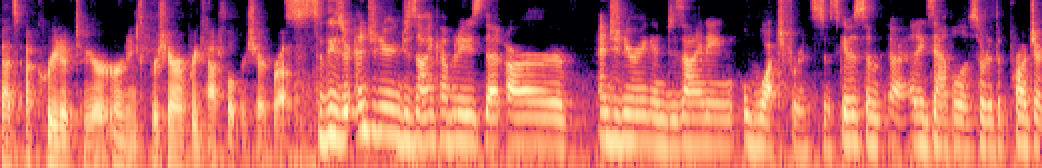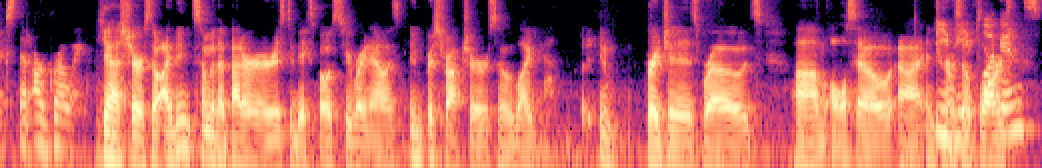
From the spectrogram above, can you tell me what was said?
that's accretive to your earnings per share and free cash flow per share growth. So these are engineering design companies that are engineering and designing what, for instance? Give us some uh, an example of sort of the projects that are growing. Yeah, sure. So I think some of the better areas to be exposed to right now is infrastructure. So like you know, bridges, roads. Um, also, uh, in terms EV of large, plugins,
